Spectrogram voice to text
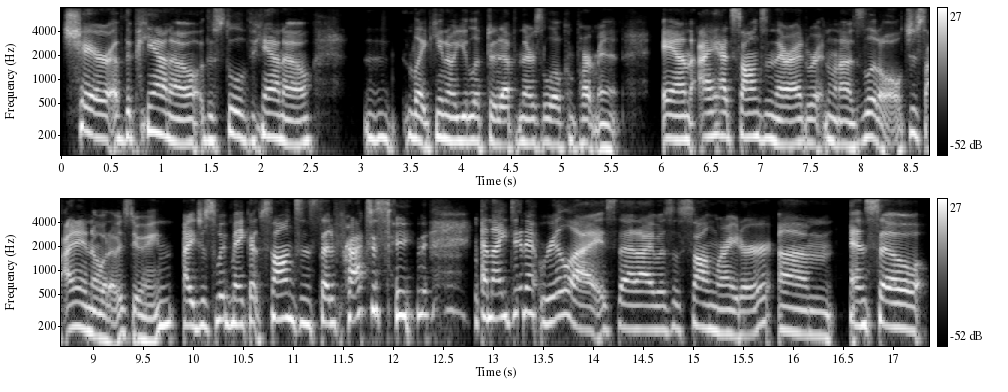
chair of the piano, the stool of the piano, like you know, you lift it up and there's a little compartment. And I had songs in there I'd written when I was little. Just I didn't know what I was doing. I just would make up songs instead of practicing. and I didn't realize that I was a songwriter. Um, and so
